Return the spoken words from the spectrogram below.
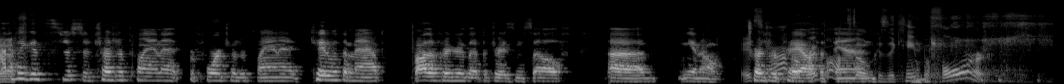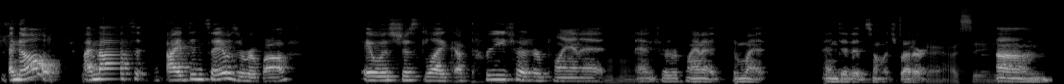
I think it's just a treasure planet before treasure planet. Kid with a map. Father figure that betrays himself. Uh, you know, It's treasure not payoff at the end. because it came before. I know. I'm not. I didn't say it was a ripoff. It was just like a pre-treasure planet, Mhm. and treasure planet went and did it so much better. Okay, I see. Um,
